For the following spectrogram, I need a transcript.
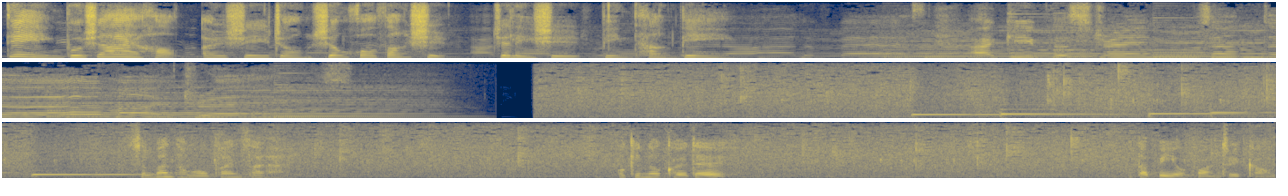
电影不是爱好，而是一种生活方式。这里是冰糖电影。成班同学翻晒嚟，我见到佢哋特别有犯罪感。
